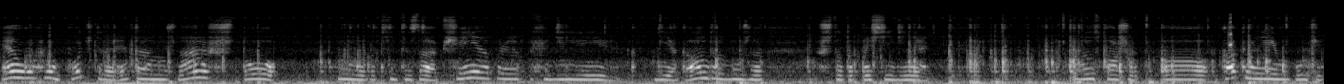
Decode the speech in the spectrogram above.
Я ему говорю, почта это нужна, что ну, какие-то сообщения, например, приходили, где аккаунты нужно что-то присоединять. Он спрашивает, а как мне его получить?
